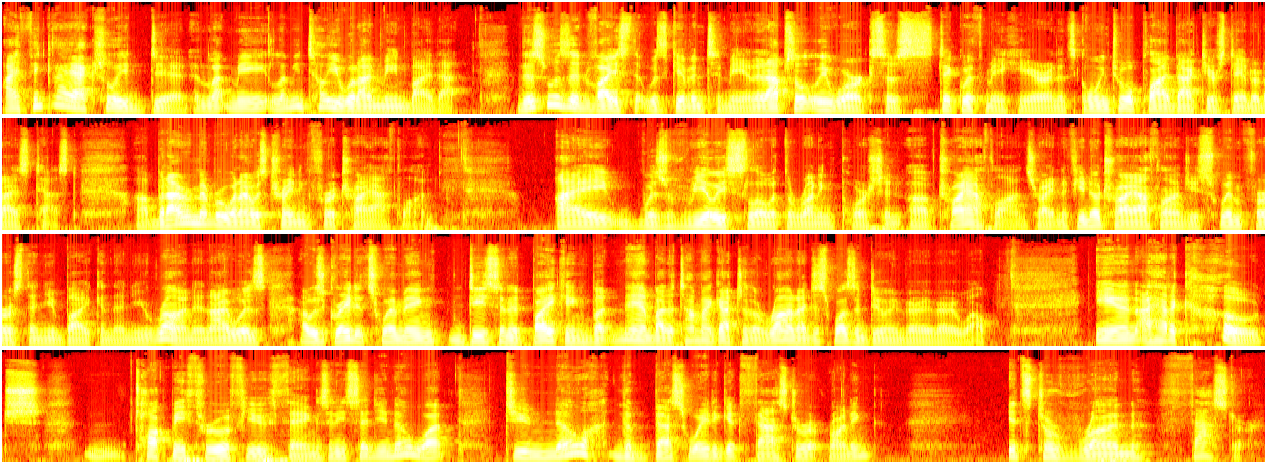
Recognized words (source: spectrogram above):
I think I actually did, and let me let me tell you what I mean by that. This was advice that was given to me, and it absolutely works. So stick with me here, and it's going to apply back to your standardized test. Uh, but I remember when I was training for a triathlon, I was really slow at the running portion of triathlons, right? And if you know triathlons, you swim first, then you bike, and then you run. And I was I was great at swimming, decent at biking, but man, by the time I got to the run, I just wasn't doing very very well. And I had a coach talk me through a few things, and he said, "You know what? Do you know the best way to get faster at running? It's to run faster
